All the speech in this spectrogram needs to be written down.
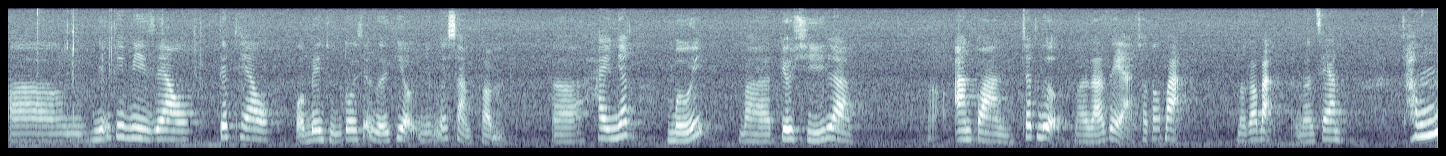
uh, những cái video tiếp theo của bên chúng tôi sẽ giới thiệu những cái sản phẩm uh, hay nhất mới và tiêu chí là uh, an toàn chất lượng và giá rẻ cho các bạn. Mà các bạn đón xem. Chấm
